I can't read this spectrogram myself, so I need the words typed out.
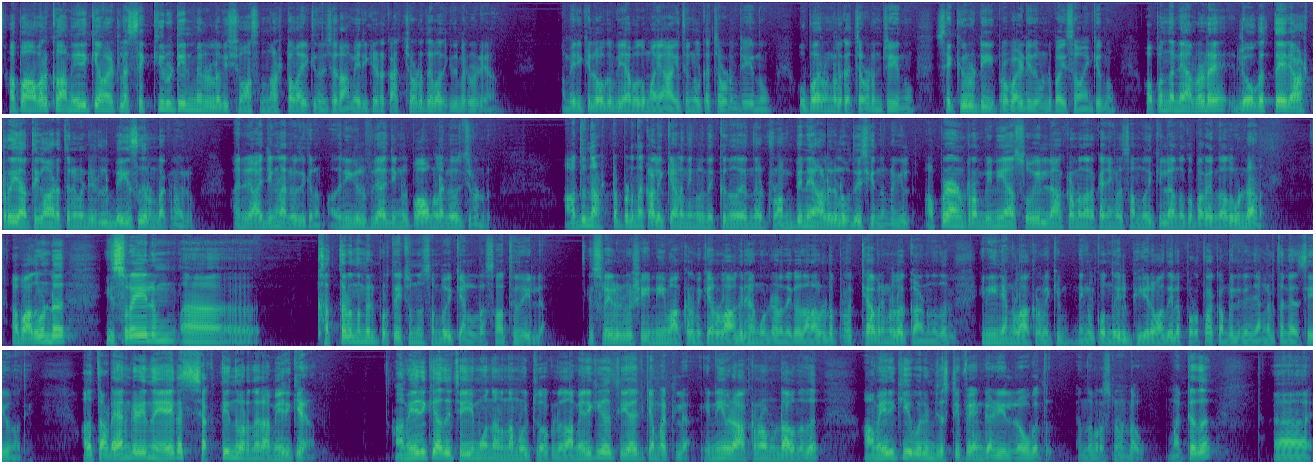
അപ്പോൾ അവർക്ക് അമേരിക്കയുമായിട്ടുള്ള സെക്യൂരിറ്റിയിന്മേലുള്ള വിശ്വാസം നഷ്ടമായിരിക്കുന്നു. വെച്ചാൽ അമേരിക്കയുടെ കച്ചവടത്തെ ബാധിക്കുന്ന പരിപാടിയാണ് അമേരിക്ക ലോകവ്യാപകമായി ആയുധങ്ങൾ കച്ചവടം ചെയ്യുന്നു ഉപകരണങ്ങൾ കച്ചവടം ചെയ്യുന്നു സെക്യൂരിറ്റി പ്രൊവൈഡ് ചെയ്തുകൊണ്ട് പൈസ വാങ്ങിക്കുന്നു. ഒപ്പം തന്നെ അവരുടെ ലോകത്തെ രാഷ്ട്രീയ അധികാരത്തിന് വേണ്ടിയിട്ടുള്ള ബേസുകൾ ഉണ്ടാക്കണമല്ലോ. അതിന് രാജ്യങ്ങൾ അനുവദിക്കണം. അതിന് ഗൾഫ് രാജ്യങ്ങൾ പാവങ്ങൾ അനുവദിച്ചിട്ടുണ്ട്. അത് നഷ്ടപ്പെടുന്ന കളിക്കാണ് നിങ്ങൾ നിൽക്കുന്നത് എന്ന് ട്രംപിനെ ആളുകൾ ഉദ്ദേശിക്കുന്നുണ്ടെങ്കിൽ അപ്പോഴാണ് ട്രംപ് ഇനി ആ സോയിൽ ആക്രമണം നടക്കാൻ ഞങ്ങൾ സമ്മതിക്കില്ല എന്നൊക്കെ പറയുന്നത് അതുകൊണ്ടാണ്. അപ്പോൾ അതുകൊണ്ട് ഇസ്രയേലും ഖത്തറും തമ്മിൽ പ്രത്യേകിച്ചൊന്നും സംഭവിക്കാനുള്ള സാധ്യതയില്ല. ഇസ്രയേൽ ഒരുപക്ഷെ ഇനിയും ആക്രമിക്കാനുള്ള ആഗ്രഹം കൊണ്ട് നടന്നേക്കും അതാണ് അവരുടെ പ്രഖ്യാപനങ്ങളൊക്കെ കാണുന്നത്. ഇനിയും ഞങ്ങൾ ആക്രമിക്കും. നിങ്ങൾക്കൊന്നുകിൽ ഭീകരവാദികളെ പുറത്താക്കാം. അല്ലെങ്കിൽ ഞങ്ങൾ തന്നെ അത് ചെയ്യുമെന്നൊക്കെ. അത് തടയാൻ കഴിയുന്ന ഏക ശക്തി എന്ന് പറഞ്ഞാൽ അമേരിക്കയാണ്. അമേരിക്ക അത് ചെയ്യുമോ എന്നാണ് നമ്മൾ ഉറ്റുനോക്കേണ്ടത്. അമേരിക്ക അത് ചെയ്യാതിരിക്കാൻ പറ്റില്ല. ഇനി ഒരു ആക്രമണം ഉണ്ടാകുന്നത് അമേരിക്കയെ പോലും ജസ്റ്റിഫൈ ചെയ്യാൻ കഴിയില്ല ലോകത്ത് എന്ന പ്രശ്നം ഉണ്ടാവും. മറ്റത്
